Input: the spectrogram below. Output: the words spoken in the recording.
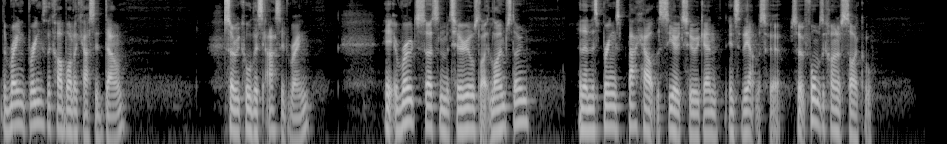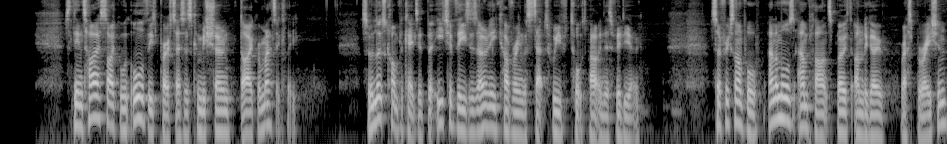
the rain brings the carbonic acid down. So we call this acid rain. It erodes certain materials like limestone, and then this brings back out the CO2 again into the atmosphere. So it forms a kind of cycle. So the entire cycle with all of these processes can be shown diagrammatically. So it looks complicated, but each of these is only covering the steps we've talked about in this video. So for example, animals and plants both undergo respiration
